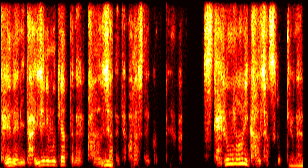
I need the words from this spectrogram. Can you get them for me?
丁寧に大事に向き合ってね、感謝で手放していく。捨てるものに感謝するっていうね、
